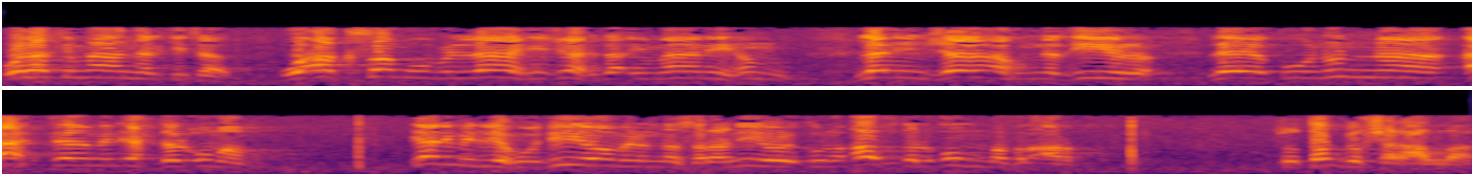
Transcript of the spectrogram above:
ولكن ما عندنا الكتاب. وأقسموا بالله جهد إيمانهم. لئن جاءهم نذير ليكونن أهدى من إحدى الأمم. يعني من اليهودية ومن النصرانية ويكونوا أفضل أمة في الأرض. تطبق شرع الله.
